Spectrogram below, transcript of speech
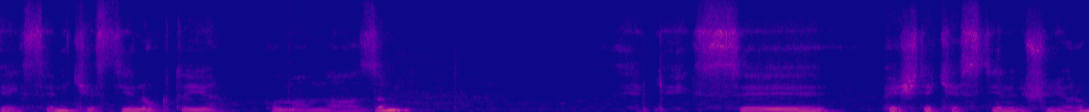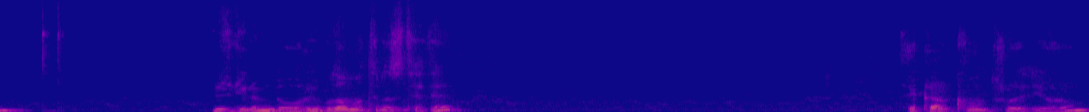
ekseni kestiği noktayı bulmam lazım. Eksi 5'te kestiğini düşünüyorum. Üzgünüm doğruyu bulamadınız dedi. Tekrar kontrol ediyorum.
